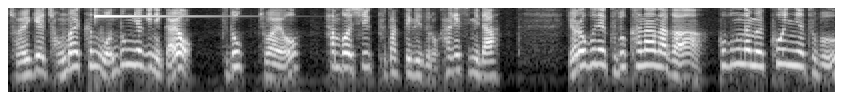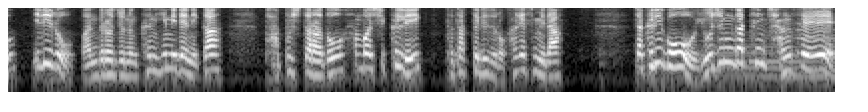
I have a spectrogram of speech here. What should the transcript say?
저에게 정말 큰 원동력이니까요. 구독, 좋아요 한 번씩 부탁드리도록 하겠습니다. 여러분의 구독 하나하나가 코북나물 코인 유튜브 1위로 만들어주는 큰 힘이 되니까 바쁘시더라도 한 번씩 클릭 부탁드리도록 하겠습니다. 자 그리고 요즘 같은 장세에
